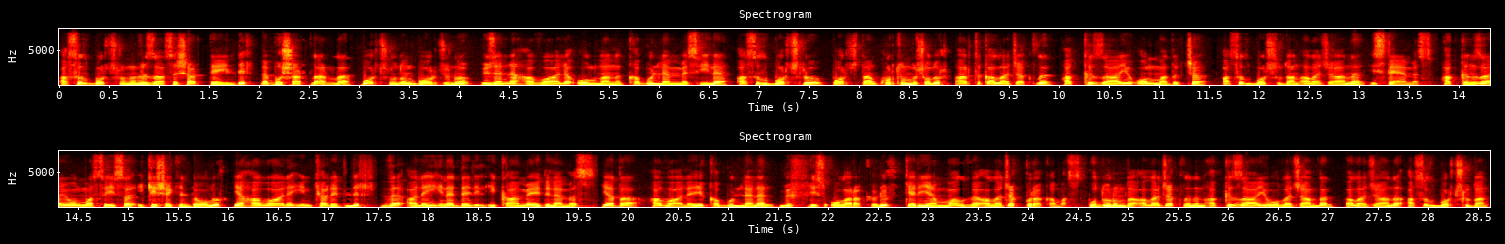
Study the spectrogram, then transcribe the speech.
Asıl borçlunun rızası şart değildir ve bu şartlarla borçlunun borcunu üzerine havale olunanın kabullenmesiyle asıl borçlu borçtan kurtulmuş olur. Artık alacaklı hakkı zayi olmadıkça asıl borçludan alacağını isteyemez. Hakkın zayi olması ise iki şekilde olur. Ya havale inkar edilir ve aleyhine delil ikame edilemez ya da havaleyi kabullenen müflis olarak ölür. Geriye mal ve alacak bırakamaz. Bu durumda alacaklının hakkı zayi olacağından alacağını asıl borçludan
